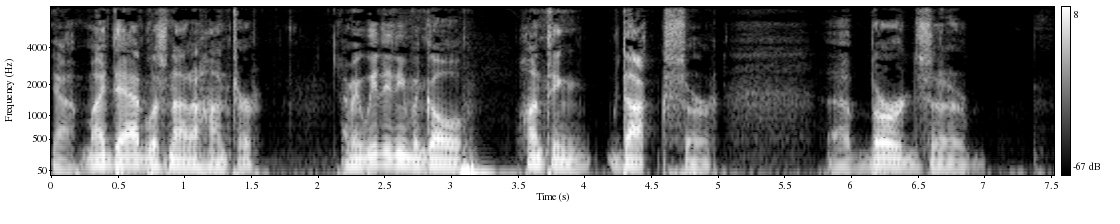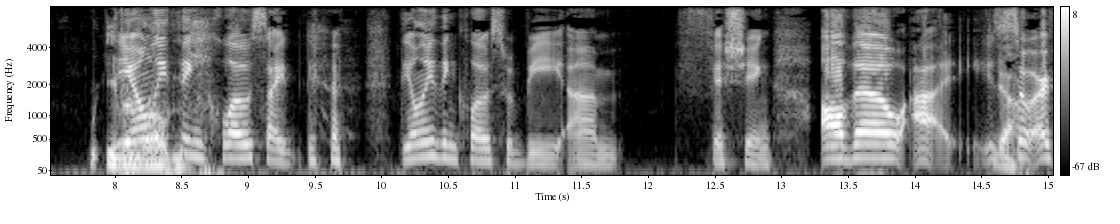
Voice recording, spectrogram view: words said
Yeah, my dad was not a hunter. I mean, we didn't even go hunting ducks or uh, birds or even the only rodents. thing close I the only thing close would be um fishing. Although uh, Yeah. so are,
